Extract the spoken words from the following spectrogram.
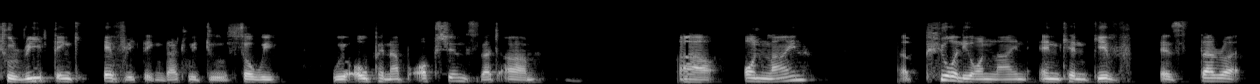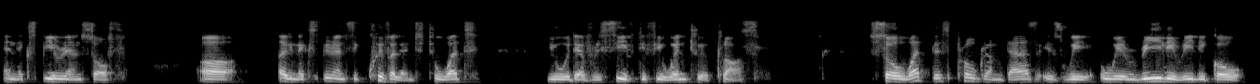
to rethink everything that we do. So we we open up options that are, are online, uh, purely online, and can give as thorough an experience of uh, an experience equivalent to what you would have received if you went to a class. So what this program does is we we really really go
